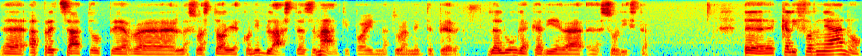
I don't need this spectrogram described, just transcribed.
eh, apprezzato per eh, la sua storia con i Blasters, ma anche poi naturalmente per la lunga carriera eh, solista. Eh, californiano,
